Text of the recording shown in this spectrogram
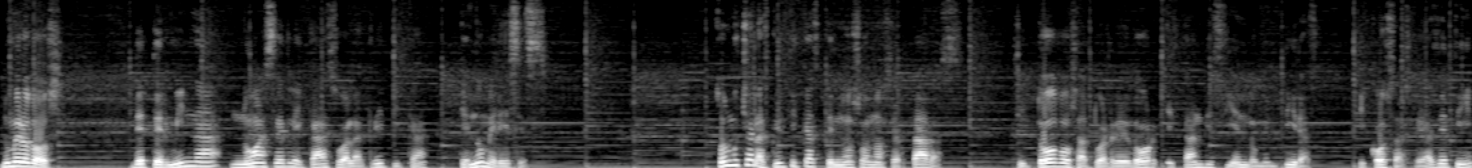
Número 2. Determina no hacerle caso a la crítica que no mereces. Son muchas las críticas que no son acertadas. Si todos a tu alrededor están diciendo mentiras y cosas feas de ti,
